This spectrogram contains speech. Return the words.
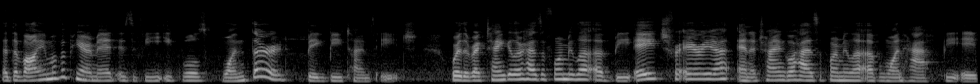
that the volume of a pyramid is V equals one third big B times H where the rectangular has a formula of BH for area and a triangle has a formula of 1 half BH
